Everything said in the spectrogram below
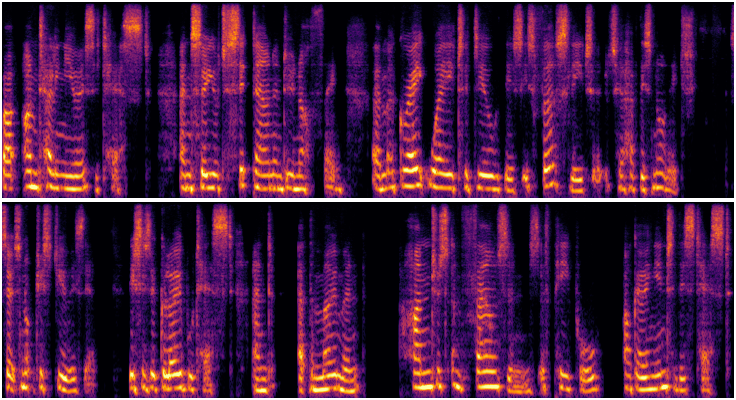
But I'm telling you, it's a test. And so you're to sit down and do nothing. Um, a great way to deal with this is firstly to, to have this knowledge. So it's not just you, is it? This is a global test. And at the moment, hundreds and thousands of people are going into this test,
